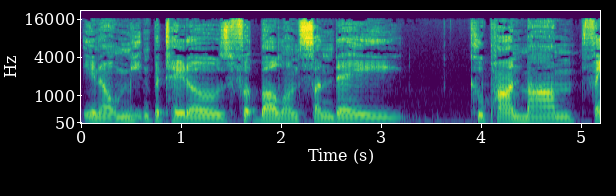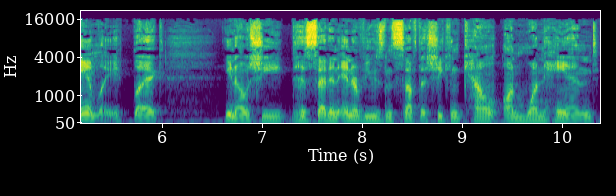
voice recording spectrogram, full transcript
you know, meat and potatoes, football on Sunday, coupon mom family. Like, you know, she has said in interviews and stuff that she can count on one hand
